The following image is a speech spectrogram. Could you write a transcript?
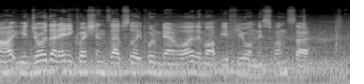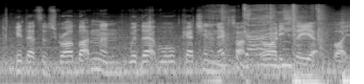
I hope you enjoyed that. Any questions, absolutely put them down below. There might be a few on this one, so hit that subscribe button, and with that, we'll catch you in the next one. Alrighty, see ya. Bye.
